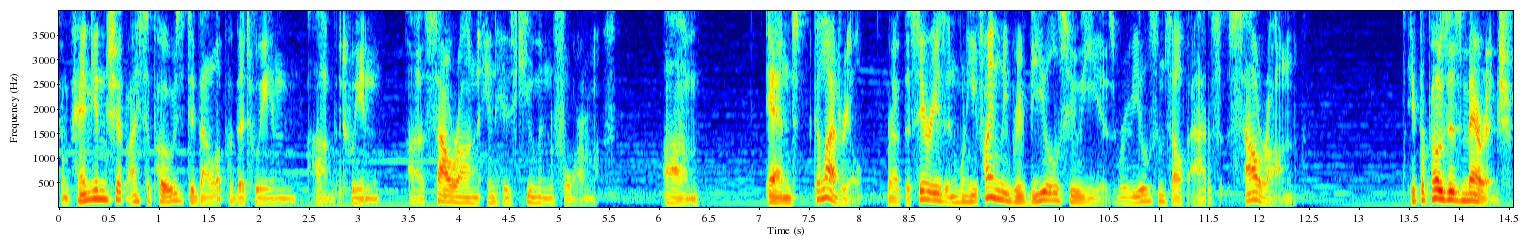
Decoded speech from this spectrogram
companionship, I suppose, develop between, uh, between uh, Sauron in his human form um, and Galadriel, throughout the series, and when he finally reveals who he is, reveals himself as Sauron, he proposes marriage,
